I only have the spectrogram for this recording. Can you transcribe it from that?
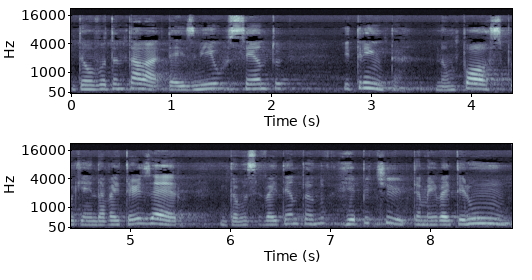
Então, eu vou tentar lá 10.130. Não posso, porque ainda vai ter zero. Então, você vai tentando repetir. Também vai ter um,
